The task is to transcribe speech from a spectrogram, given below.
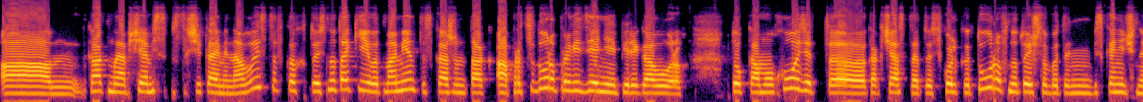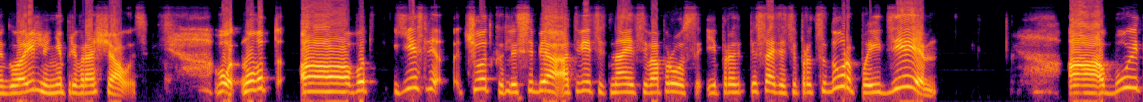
а, как мы общаемся с поставщиками на выставках, то есть, ну, такие вот моменты, скажем так, а, процедура проведения переговоров, кто к кому ходит, э, как часто, то есть сколько туров, ну, то есть, чтобы это бесконечно говорили, не превращалось. Вот, ну вот а, вот если четко для себя ответить на эти вопросы и прописать эти процедуры, по идее, а, будет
